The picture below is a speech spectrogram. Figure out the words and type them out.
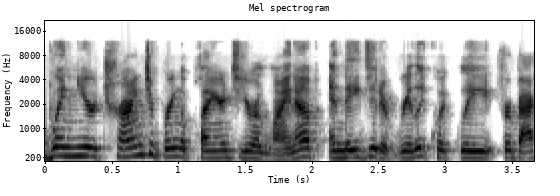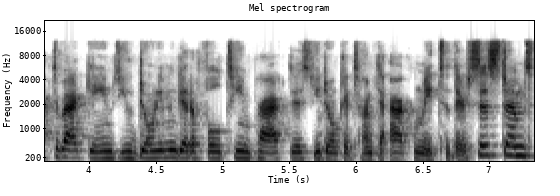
when you're trying to bring a player into your lineup and they did it really quickly for back-to-back games you don't even get a full team practice. You don't get time to acclimate to their systems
